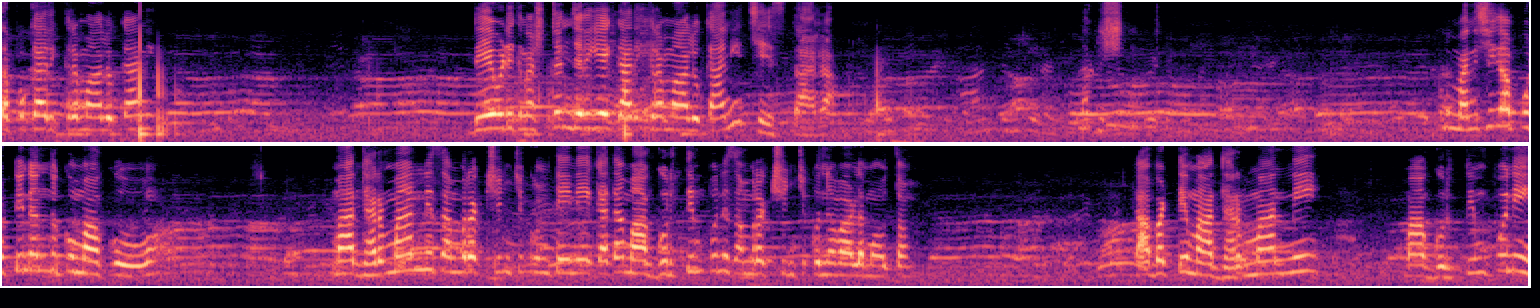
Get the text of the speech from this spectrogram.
తప్పు కార్యక్రమాలు కానీ దేవుడికి నష్టం జరిగే కార్యక్రమాలు కానీ చేస్తారా? మనిషిగా పుట్టినందుకు మాకు మా ధర్మాన్ని సంరక్షించుకుంటేనే కదా మా గుర్తింపుని సంరక్షించుకున్న వాళ్ళం అవుతాం. కాబట్టి మా ధర్మాన్ని మా గుర్తింపుని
